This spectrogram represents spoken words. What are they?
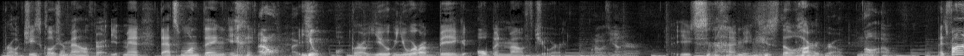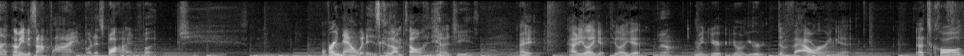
Bro, jeez, close your mouth, bro. Man, that's one thing. I don't. I, you, bro, you you were a big open mouth chewer. when I was younger. You, I mean, you still are, bro. No. I, It's fine. I mean, it's not fine, but it's fine. But. Well, right now it is because I'm telling you, jeez. All right, how do you like it? Do you like it? yeah. I mean, you're you're, you're devouring it. That's called.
